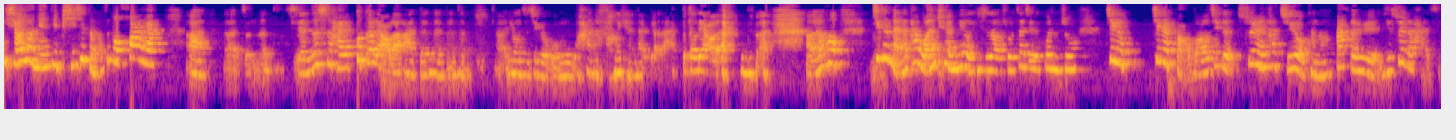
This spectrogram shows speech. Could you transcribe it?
你小小年纪脾气怎么这么坏呀？啊，呃，怎么简直是还不得了了啊？等等等等啊，用着这个我们武汉的方言来表达，不得了了，对吧？啊，然后这个奶奶她完全没有意识到，说在这个过程中，这个。这个宝宝，这个虽然他只有可能八个月、一岁的孩子，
